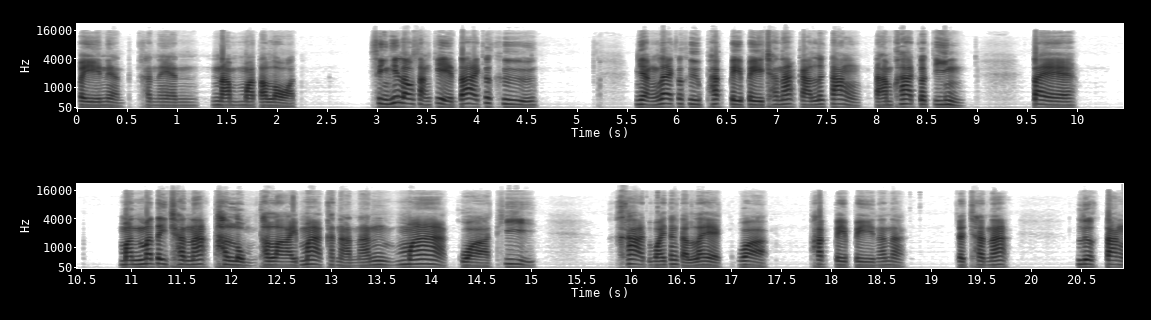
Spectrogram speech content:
เปเนี่ยคะแนนนำมาตลอด สิ่งที่เราสังเกตได้ก็คือ อย่างแรกก็คือพรรคเปเปชนะการเลือกตั้งตามคาดก็จริง แต่มันไม่ได้ชนะถล่มทลายมากขนาดนั้นมากกว่าที่คาดไว้ตั้งแต่แรกว่าพรรคเปเปนั้นน่ะ จะชนะเลือกตั้ง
